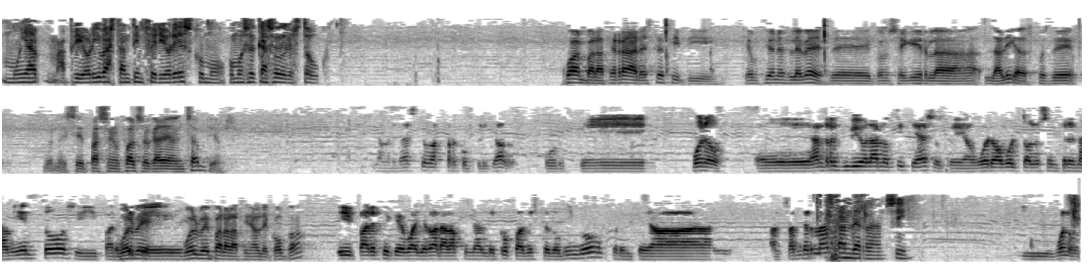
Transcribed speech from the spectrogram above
muy a, priori bastante inferiores como, como es el caso del Stoke. Juan, para cerrar, este City, ¿qué opciones le ves de conseguir la, la liga después de bueno, ese paso en falso que ha dado en Champions. La verdad es que va a estar complicado, porque, bueno, eh, han recibido la noticia eso, que Agüero ha vuelto a los entrenamientos y parece vuelve, que... Vuelve para la final de Copa. Y parece que va a llegar a la final de Copa de este domingo frente al, al Sunderland. Sunderland, sí. Y bueno,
